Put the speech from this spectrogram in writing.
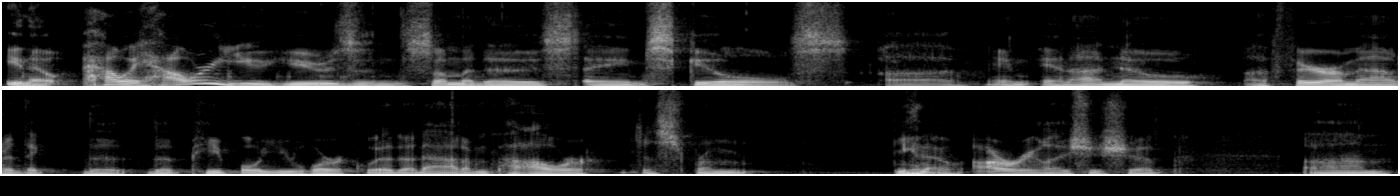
you know, Howie, how are you using some of those same skills? Uh, and and I know a fair amount of the, the the people you work with at Atom Power, just from you know our relationship. Um,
